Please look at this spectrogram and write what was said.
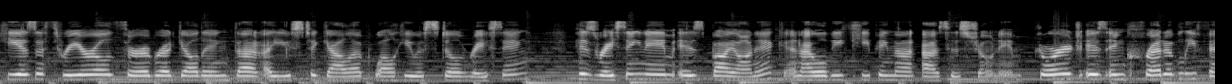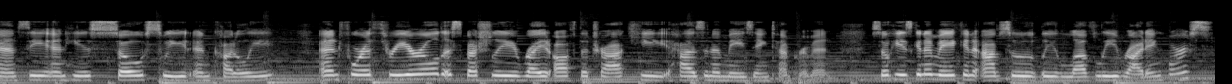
He is a three year old thoroughbred gelding that I used to gallop while he was still racing. His racing name is Bionic, and I will be keeping that as his show name. George is incredibly fancy and he is so sweet and cuddly. And for a three year old, especially right off the track, he has an amazing temperament. So he's going to make an absolutely lovely riding horse.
